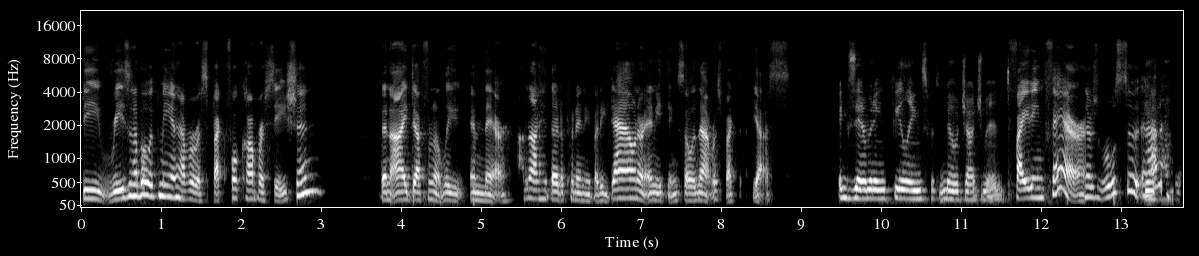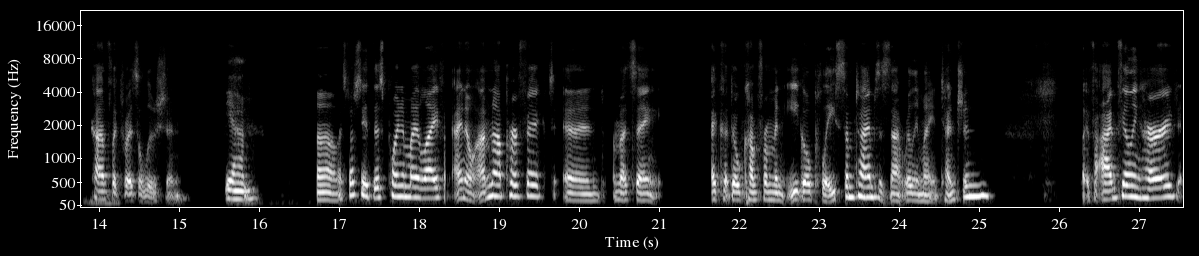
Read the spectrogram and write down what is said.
be reasonable with me and have a respectful conversation, then I definitely am there. I'm not there to put anybody down or anything. So, in that respect, yes. Examining feelings with no judgment. Fighting fair. There's rules to Yeah. having conflict resolution. Yeah. Um, especially at this point in my life. I know I'm not perfect, and I'm not saying I don't come from an ego place. Sometimes it's not really my intention. But if I'm feeling heard,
